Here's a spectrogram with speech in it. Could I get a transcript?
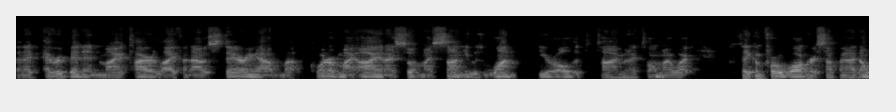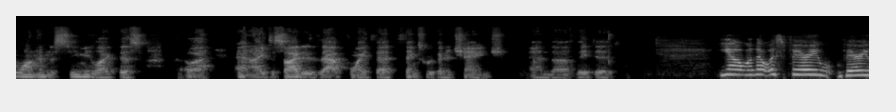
than I've ever been in my entire life, and I was staring out my corner of my eye, and I saw my son. He was one year old at the time, and I told my wife, take him for a walk or something. I don't want him to see me like this. Uh, and I decided at that point that things were going to change, and uh, they did. Yeah, well, that was very, very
